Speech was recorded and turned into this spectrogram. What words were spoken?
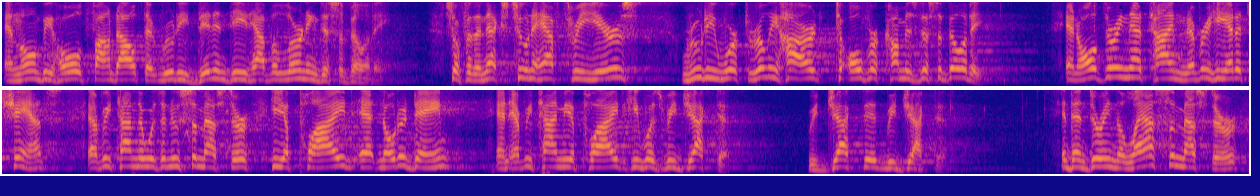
And lo and behold, found out that Rudy did indeed have a learning disability. So for the next two and a half, three years, Rudy worked really hard to overcome his disability. And all during that time, whenever he had a chance, every time there was a new semester, he applied at Notre Dame, and every time he applied, he was rejected. Rejected, rejected. And then during the last semester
